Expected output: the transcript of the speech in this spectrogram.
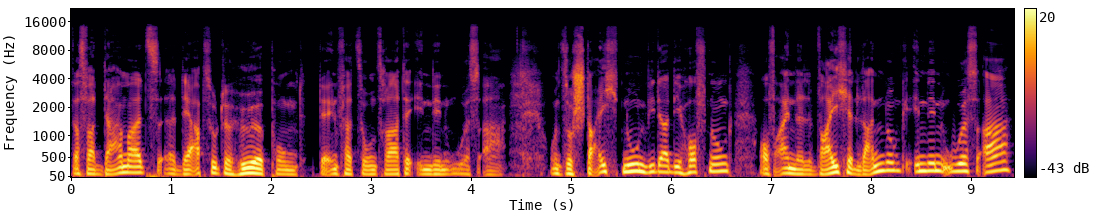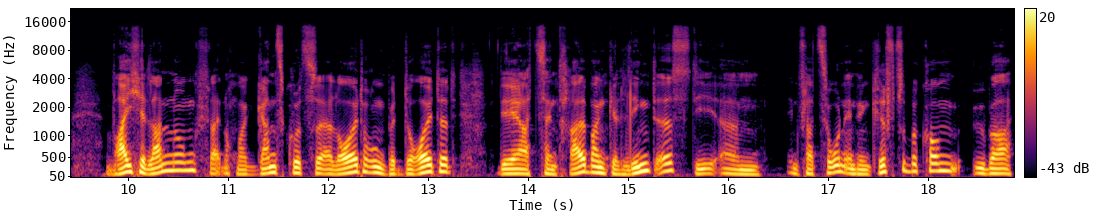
Das war damals äh, der absolute Höhepunkt der Inflationsrate in den USA. Und so steigt nun wieder die Hoffnung auf eine weiche Landung in den USA. Weiche Landung, vielleicht noch mal ganz kurz zur Erläuterung, bedeutet, der Zentralbank gelingt es, die ähm, Inflation in den Griff zu bekommen über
